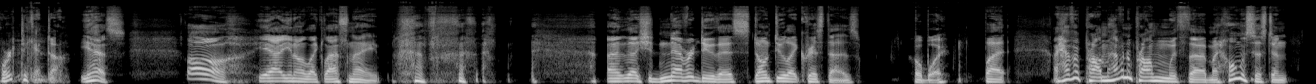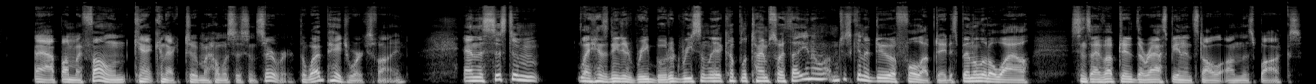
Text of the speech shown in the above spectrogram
work to get done. Yes. Oh, yeah, you know, like last night. Uh, I should never do this. Don't do like Chris does. Oh boy. But I have a problem, I'm having a problem with uh, my Home Assistant app on my phone can't connect to my Home Assistant server. The web page works fine. And the system like has needed rebooted recently a couple of times. So I thought, you know, I'm just going to do a full update. It's been a little while since I've updated the Raspbian install on this box.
